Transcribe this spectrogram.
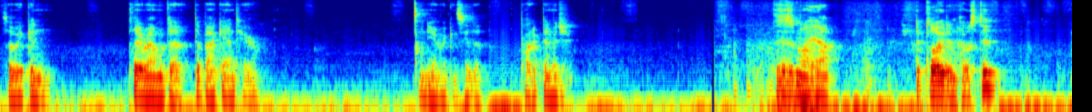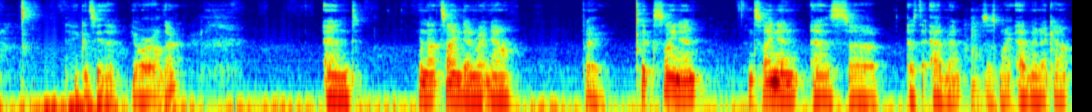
So we can play around with the, the back end here. And here we can see the product image. This is my app deployed and hosted. You can see the URL there. And we're not signed in right now. If I click sign in and sign in as, uh, as the admin, this is my admin account.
